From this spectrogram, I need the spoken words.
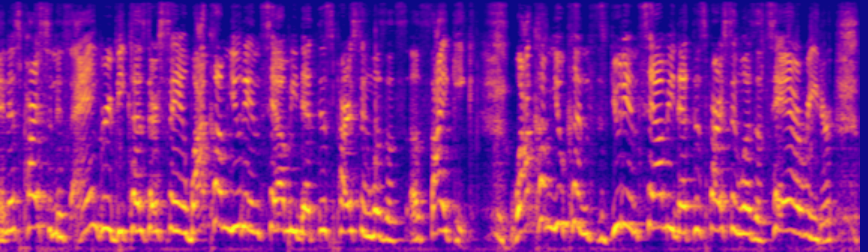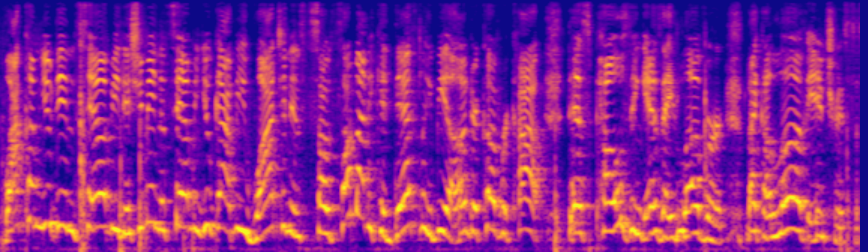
and this person is angry because they're saying, Why come you didn't tell me that this person was a, a psychic? Why come you couldn't you didn't tell me that this person was a tarot reader? Why come you didn't tell me this? You mean to tell me you got me watching and so somebody could definitely be an undercover cop that's posing as a lover, like a love interest,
